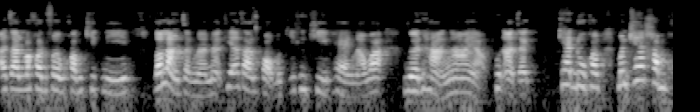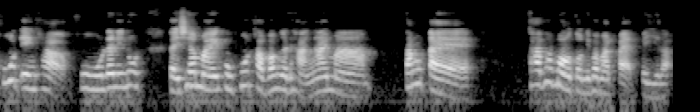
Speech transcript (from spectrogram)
อาจารย์มาคอนเฟิร์มความคิดนี้ แล้วหลังจากนั้นน่ะที่อาจารย์บอกเมื่อกี้คือคีย์แพงนะว่าเงินหาง่ายอะคุณอาจจะ แค่ดูคำมันแค่คำพูดเองค่ะ ครูนั่นนี่นู่นแต่เชื่อไหมครูพูดคำว่าเงินหาง่ายมา ตั้งแต่ถ้าถ้ามองตรงนี้ประมาณแปดปีละ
